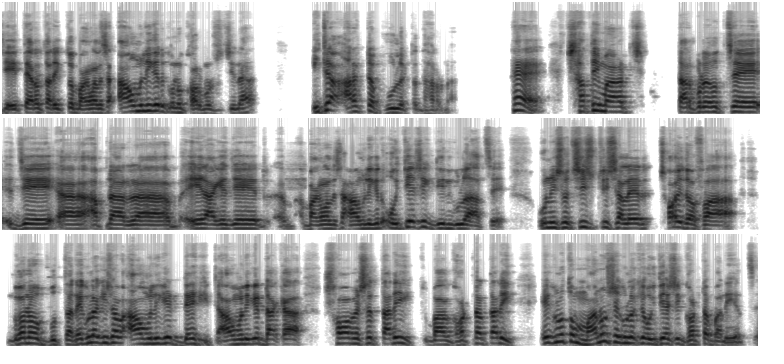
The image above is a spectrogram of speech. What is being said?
যে এই তেরো তারিখ তো বাংলাদেশ আওয়ামী লীগের কোনো কর্মসূচি না। এটা আরেকটা ভুল একটা ধারণা। হ্যাঁ সাতই মার্চ তারপরে হচ্ছে যে আপনার এর আগে যে, বাংলাদেশ আওয়ামী লীগের ঐতিহাসিক দিনগুলো আছে, উনিশশো ছেষট্টি সালের ছয় দফা গণ অভ্যুত্থান, এগুলো কি সব আওয়ামী লীগের ডেট আওয়ামী লীগের ডাকা সমাবেশের তারিখ বা ঘটনার তারিখ? এগুলো তো মানুষ এগুলোকে ঐতিহাসিক ঘটনা বানিয়েছে।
